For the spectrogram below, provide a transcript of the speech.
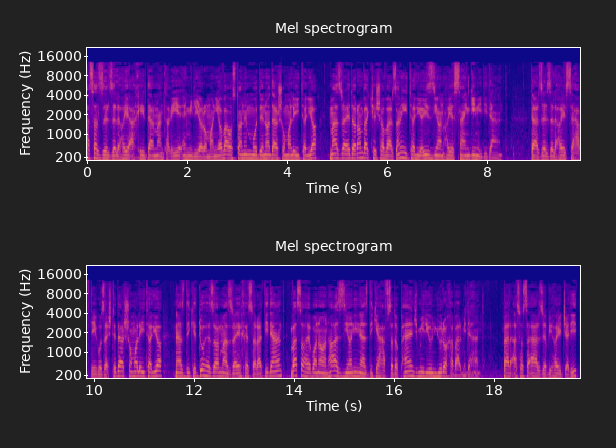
پس از زلزله های اخیر در منطقه امیلیا رومانیا و استان مودنا در شمال ایتالیا مزرعه داران و کشاورزان ایتالیایی زیان های سنگینی دیدند در زلزله های سه هفته گذشته در شمال ایتالیا نزدیک 2000 مزرعه خسارت دیدند و صاحبان آنها از زیانی نزدیک 705 میلیون یورو خبر می‌دهند. بر اساس ارزیابی های جدید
